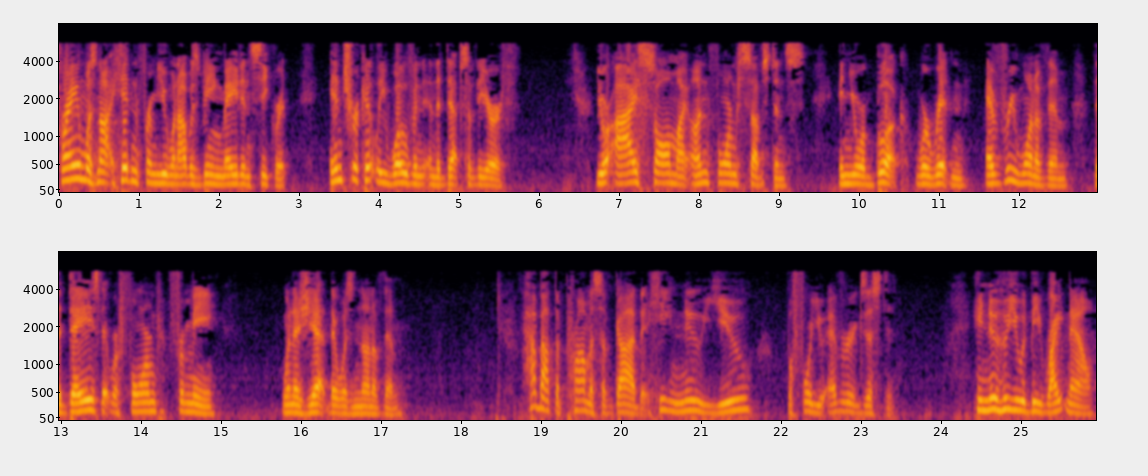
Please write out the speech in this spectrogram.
frame was not hidden from you when I was being made in secret intricately woven in the depths of the earth. Your eyes saw my unformed substance. In your book were written, every one of them, the days that were formed for me, when as yet there was none of them. How about the promise of God that He knew you before you ever existed? He knew who you would be right now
